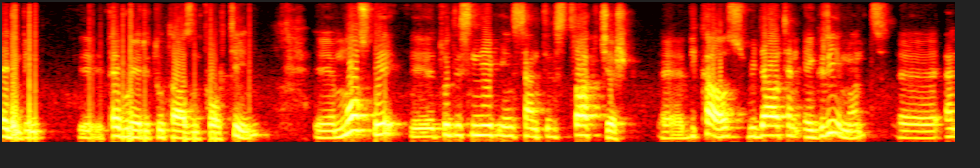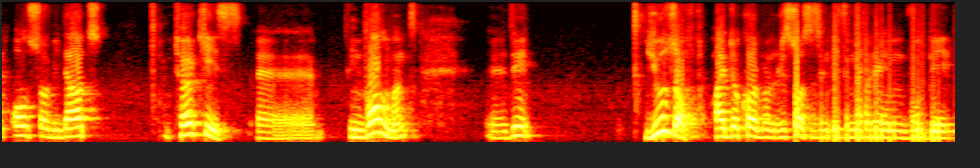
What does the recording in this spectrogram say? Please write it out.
agreement in February 2014, mostly to this new incentive structure because without an agreement and also without Turkey's involvement, the use of hydrocarbon resources in Eastern Mediterranean would be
